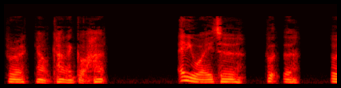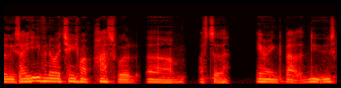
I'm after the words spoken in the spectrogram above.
Twitter account kind of got hacked. Anyway, to put the story I, even though I changed my password, um, after hearing about the news,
